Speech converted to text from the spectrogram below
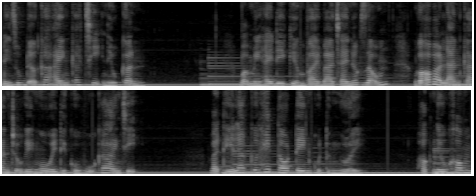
Để giúp đỡ các anh các chị nếu cần. Bọn mình hay đi kiếm vài ba chai nước rỗng Gõ vào lan can chỗ ghế ngồi để cổ vũ các anh chị và thế là cứ hét to tên của từng người. Hoặc nếu không,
